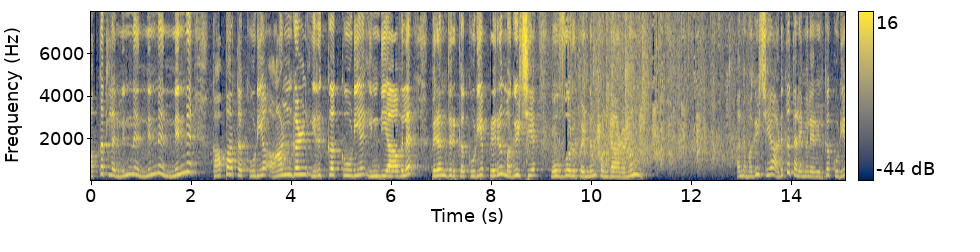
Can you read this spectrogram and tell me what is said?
பக்கத்தில் நின்று நின்று நின்று காப்பாற்றக்கூடிய ஆண்கள் இருக்கக்கூடிய இந்தியாவில் பிறந்திருக்கக்கூடிய பெரு மகிழ்ச்சியை ஒவ்வொரு பெண்ணும் கொண்டாடணும். அந்த மகிழ்ச்சியை அடுத்த தலைமுறையில் இருக்கக்கூடிய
